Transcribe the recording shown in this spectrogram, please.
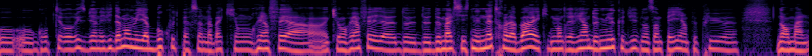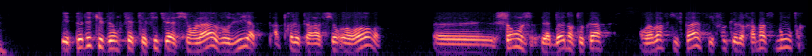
au, au, groupe terroriste, bien évidemment, mais il y a beaucoup de personnes là-bas qui n'ont rien fait, à, qui ont rien fait euh, de, de, mal, si ce n'est naître là-bas, et qui ne demanderaient rien de mieux que de vivre dans un pays un peu plus normal. Et peut-être que donc cette situation-là, aujourd'hui, après l'opération Aurore, change la donne. En tout cas, on va voir ce qui se passe. Il faut que le Hamas montre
